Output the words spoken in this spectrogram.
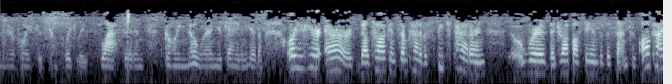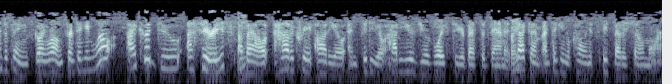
and their voice is completely flaccid and going nowhere and you can't even hear them. Or you hear errors. They'll talk in some kind of a speech pattern where they drop off the ends of the sentences. All kinds of things going wrong. So I'm thinking, well, I could do a series mm-hmm. about how to create audio and video, how to use your voice to your best advantage. Right. In fact, I'm, I'm thinking of calling it Speak Better, Sell More.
